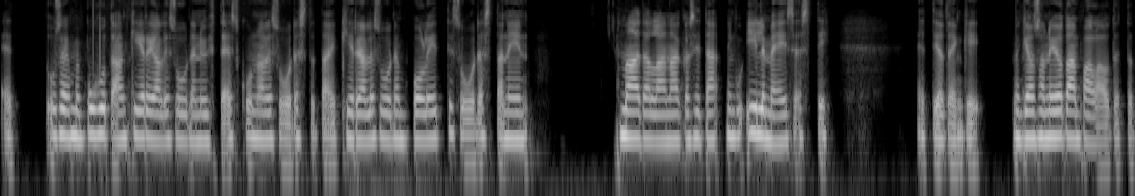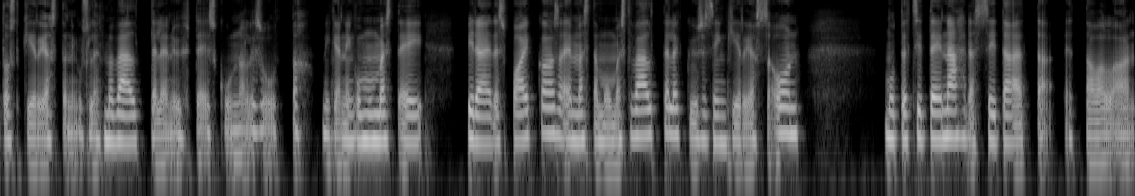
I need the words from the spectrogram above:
että usein me puhutaan kirjallisuuden yhteiskunnallisuudesta tai kirjallisuuden poliittisuudesta, niin me ajatellaan aika sitä niin kuin ilmeisesti, että jotenkin, mäkin olen saanut jotain palautetta tuosta kirjasta, niin kuin sille, että mä välttelen yhteiskunnallisuutta, mikä niin kuin mun mielestä ei pidä edes paikkaansa, en mä sitä mun mielestä välttele, kyllä se siinä kirjassa on, mutta sitten ei nähdä sitä, että, että tavallaan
